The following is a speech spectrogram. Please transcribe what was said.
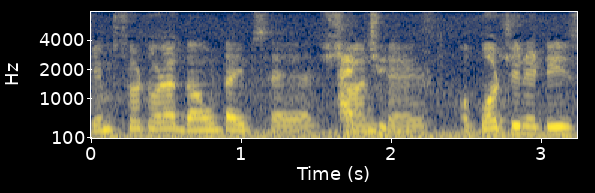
Chelmsford थोड़ा गाँव टाइप्स है शांत Actually. है अपॉर्चुनिटीज़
